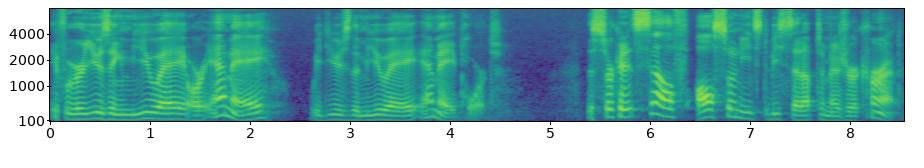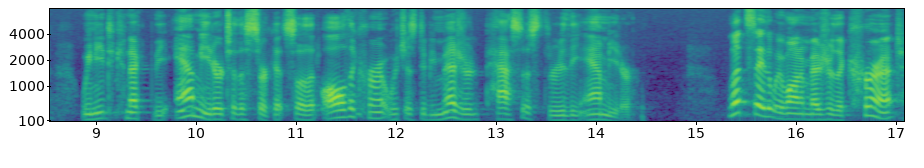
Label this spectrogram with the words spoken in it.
If we were using MUA or MA, we'd use the MUA-MA port. The circuit itself also needs to be set up to measure a current. We need to connect the ammeter to the circuit so that all the current which is to be measured passes through the ammeter. Let's say that we want to measure the current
